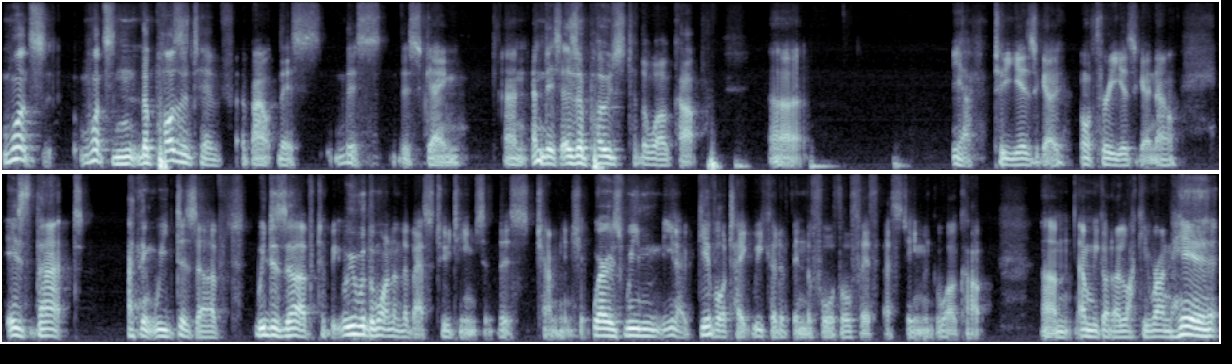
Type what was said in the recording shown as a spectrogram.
what's what's the positive about this this this game and and this as opposed to the World Cup, uh, yeah, two years ago or three years ago now, is that I think we deserved we deserved to be we were the one of the best two teams at this championship. Whereas we, you know, give or take, we could have been the fourth or fifth best team in the World Cup. Um, and we got a lucky run here.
